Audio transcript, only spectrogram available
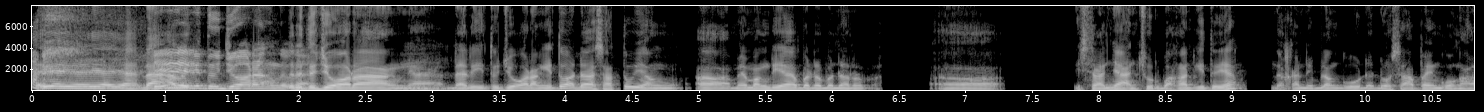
Iya iya iya. iya. Nah, Jadi dari tujuh orang tuh dari tujuh orang. Nah, dari tujuh orang itu ada satu yang eh, memang dia benar-benar eh, istilahnya hancur banget gitu ya. Nah kan dia bilang gue udah dosa apa yang gue nggak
